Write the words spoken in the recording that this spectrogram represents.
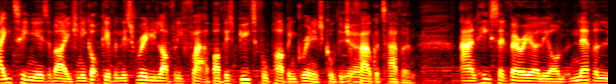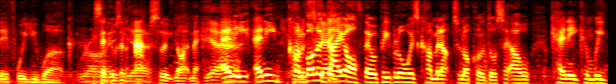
18 years of age and he got given this really lovely flat above this beautiful pub in Greenwich called the Yeah. Trafalgar Tavern. And he said very early on, never live where you work. he said it was an yeah. absolute nightmare. Yeah. Any any kind of on a day off, there were people always coming up to knock on the door, say, "Oh, Kenny, can we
